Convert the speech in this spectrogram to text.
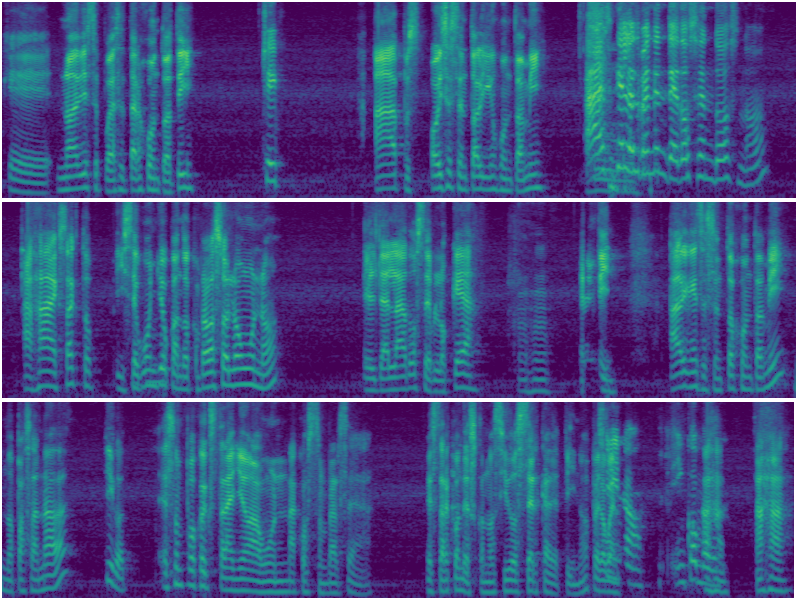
que nadie se puede sentar junto a ti. Sí. Ah, pues hoy se sentó alguien junto a mí. Ah, es que las venden de dos en dos, ¿no? Ajá, exacto. Y según yo, cuando compraba solo uno, el de al lado se bloquea. En fin, alguien se sentó junto a mí, no pasa nada. Digo, es un poco extraño aún acostumbrarse a estar con desconocidos cerca de ti, ¿no? Pero sí, bueno. no. Incómodo. Ajá, ajá.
